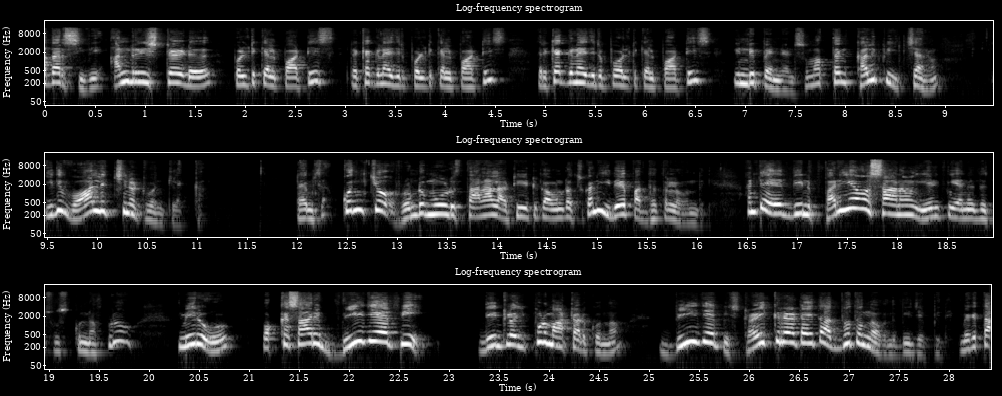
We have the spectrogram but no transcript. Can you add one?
అదర్స్ ఇవి. Unregistered political parties recognised political parties recognised political parties independents మొత్తం కలిపి ఇచ్చాను. ఇది వాళ్ళు ఇచ్చినటువంటి లెక్క. టైమ్స్ కొంచెం రెండు మూడు స్థానాలు అటు ఇటుగా ఉండొచ్చు కానీ ఇదే పద్ధతిలో ఉంది. అంటే దీని పర్యవసానం ఏంటి అనేది చూసుకున్నప్పుడు మీరు ఒక్కసారి బీజేపీ దీంట్లో ఇప్పుడు మాట్లాడుకుందాం. బీజేపీ స్ట్రైక్ రేట్ అయితే అద్భుతంగా ఉంది బీజేపీది. మిగతా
